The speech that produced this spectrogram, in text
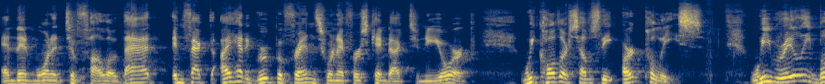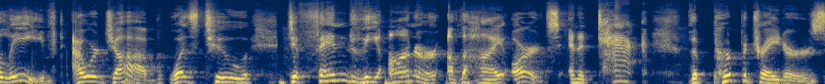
and then wanted to follow that. In fact, I had a group of friends when I first came back to New York. We called ourselves the art police. We really believed our job was to defend the honor of the high arts and attack the perpetrators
